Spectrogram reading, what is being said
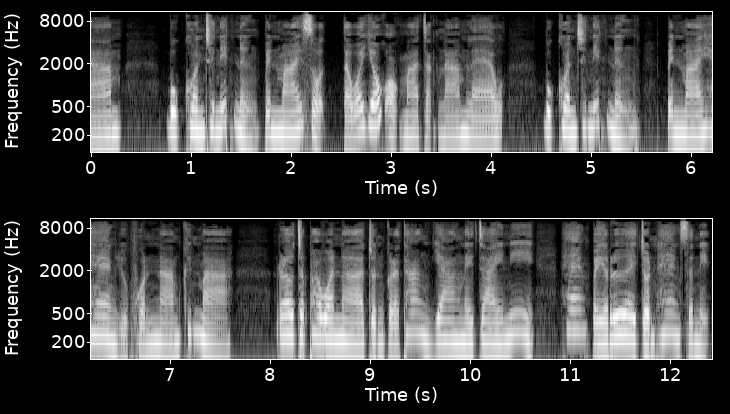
น้ำบุคคลชนิดหนึ่งเป็นไม้สด แต่ว่ายกออกมาจากน้ำแล้ว บุคคลชนิดหนึ่ง เป็นไม้แห้งอยู่พ้นน้ำขึ้นมา เราจะภาวนาจนกระทั่งยางในใจนี่ แห้งไปเรื่อยจนแห้งสนิท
